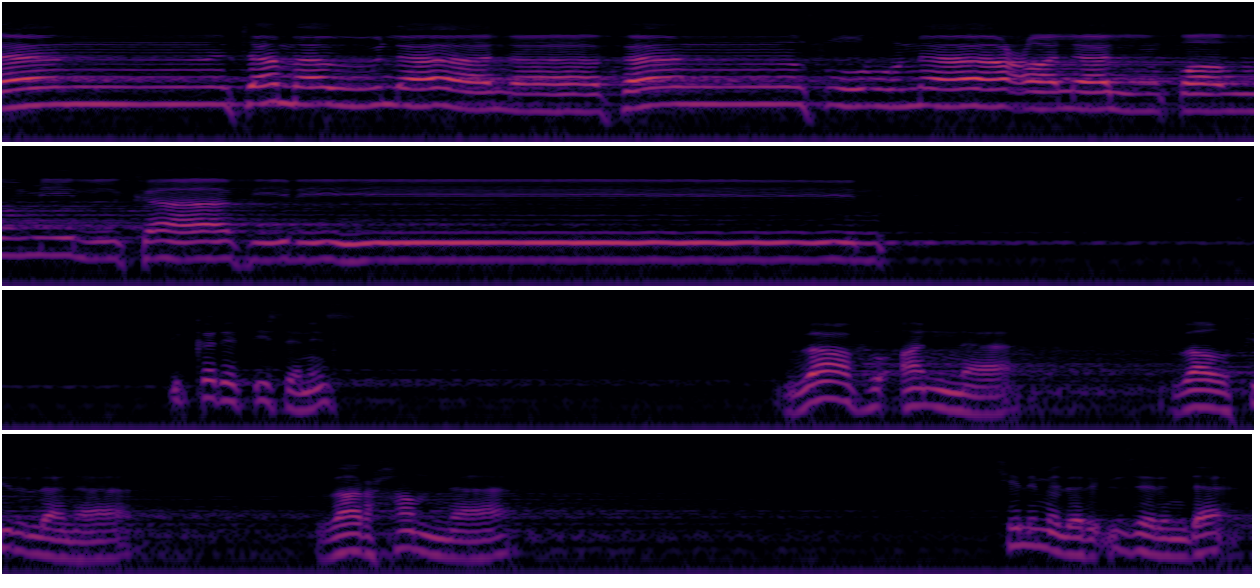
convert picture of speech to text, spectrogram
أنت مولانا فانصرنا على القوم الكافرين Dikkat ettiyseniz Va'fu anna veğfir lena verhamna kelimeleri üzerinde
